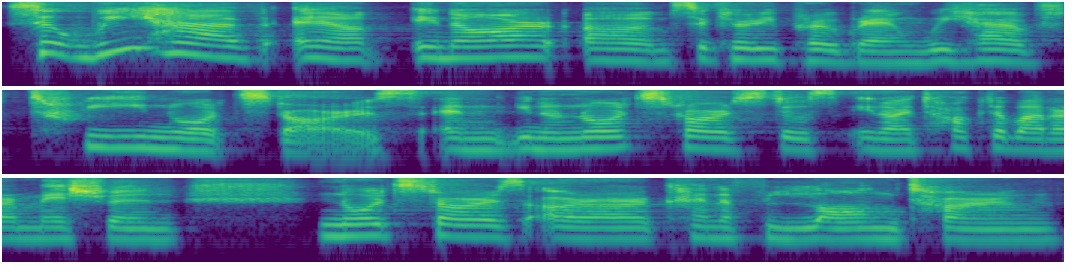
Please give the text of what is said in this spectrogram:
so we have uh, in our um, security program, we have three North Stars, and you know, North Stars. Just you know, I talked about our mission. North Stars are our kind of long-term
